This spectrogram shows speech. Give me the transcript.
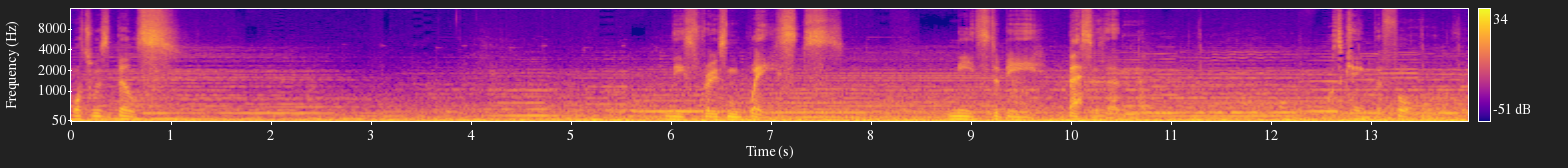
what was built in these frozen wastes needs to be better than what came before.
